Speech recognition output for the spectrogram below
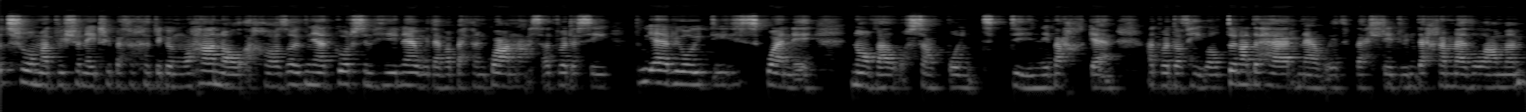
y tro yma dwi eisiau gwneud rhywbeth ychydig yn wahanol achos oedd ni ar gwrs yn hyn newydd efo Bethan Gwanas a dwedes i dwi erioed i sgwennu nofel o safbwynt dyn i fachgen. A dwedodd hi wel dyna dy her newydd felly dwi'n dechrau meddwl am ym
